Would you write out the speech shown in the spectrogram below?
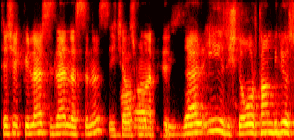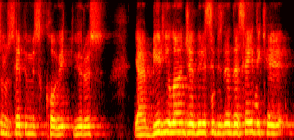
Teşekkürler. Sizler nasılsınız? İyi çalışmalar dileriz. Bizler iyiyiz işte. Ortam biliyorsunuz hepimiz Covid, virüs. Yani bir yıl önce birisi bize deseydi ki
